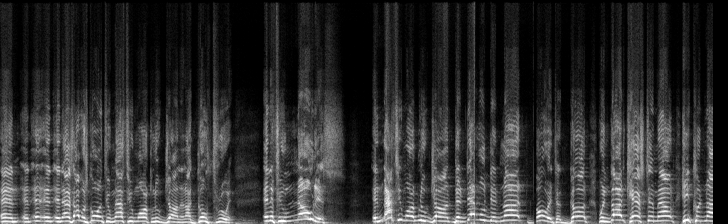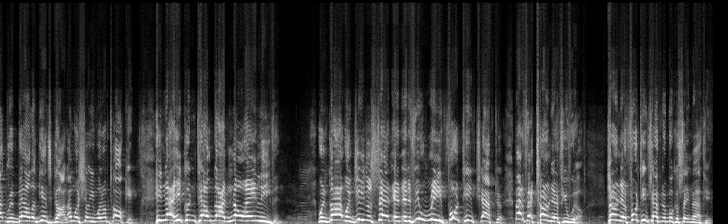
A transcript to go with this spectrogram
and, and, and, and as I was going through Matthew, Mark, Luke, John, and I go through it, and if you notice, in Matthew, Mark, Luke, John, the devil did not, glory to God, when God cast him out, he could not rebel against God. I'm going to show you what I'm talking. He, not, he couldn't tell God, no, I ain't leaving. When God, when Jesus said, and, and if you read 14th chapter, matter of fact, turn there if you will. Turn there, 14th chapter of the book of St. Matthew.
